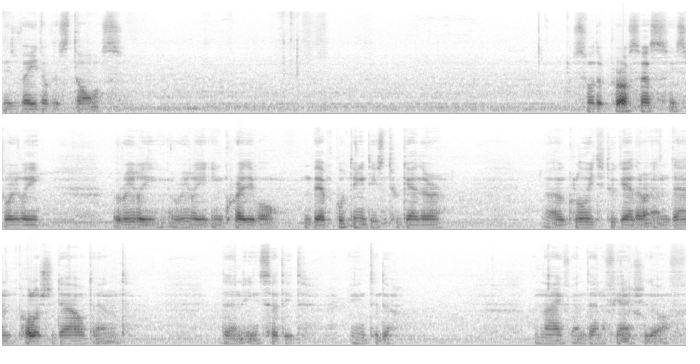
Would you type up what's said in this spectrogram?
is weight of the stones so the process is really really really incredible. They're putting this together uh, glue it together and then polish it out and then insert it into the knife and then finish it off.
